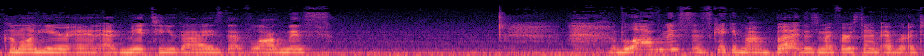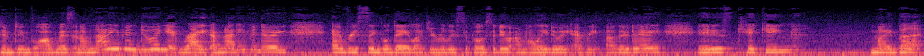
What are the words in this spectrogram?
come on here and admit to you guys that Vlogmas vlogmas is kicking my butt. This is my first time ever attempting vlogmas and i'm not even doing it right. I'm not even doing every single day like you're really supposed to do. I'm only doing every other day and it is kicking my butt.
